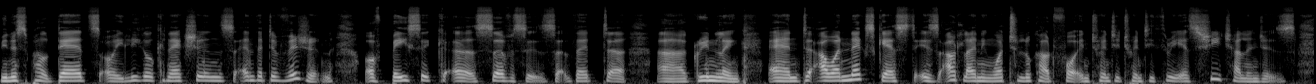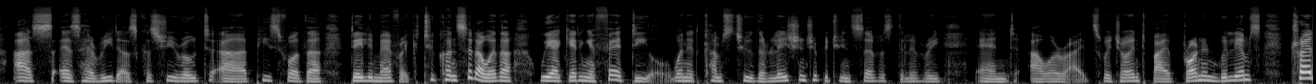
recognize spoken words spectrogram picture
municipal debts or illegal connections and the division of basic uh, services that uh, uh, Greenling. And our next guest is outlining what to look out for in 2023 as she challenges us as her readers because she wrote a piece for the Daily Maverick to consider whether we are getting a fair deal when it comes to the relationship between service delivery and our rights. We're joined by Bronwyn Williams, trend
